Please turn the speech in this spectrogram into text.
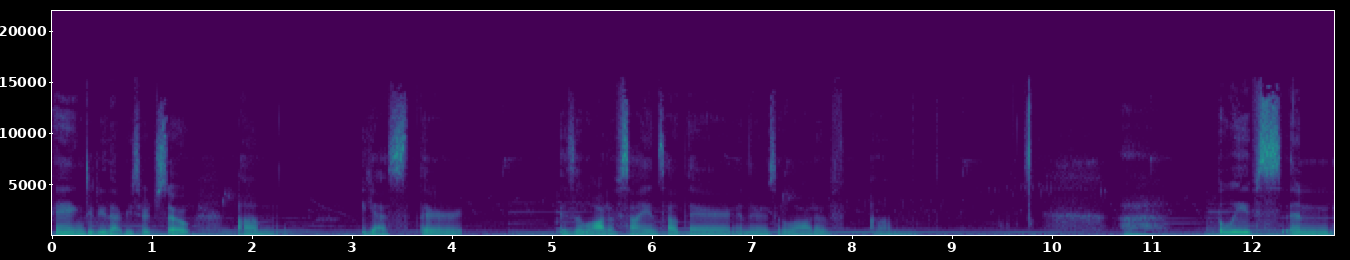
paying to do that research. So, um, yes, there is a lot of science out there, and there's a lot of um, uh, beliefs and,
